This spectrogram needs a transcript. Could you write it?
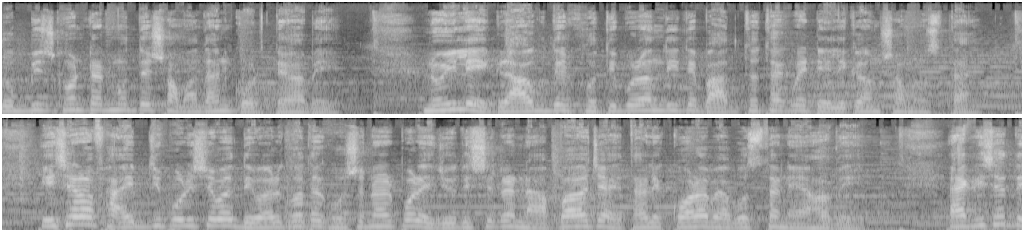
চব্বিশ ঘণ্টার মধ্যে সমাধান করতে হবে। নইলে গ্রাহকদের ক্ষতিপূরণ দিতে বাধ্য থাকবে টেলিকম সংস্থা। এছাড়া ফাইভ জি পরিষেবা দেওয়ার কথা ঘোষণার পরে যদি সেটা না পাওয়া যায়, তাহলে কড়া ব্যবস্থা নেওয়া হবে। একই সাথে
